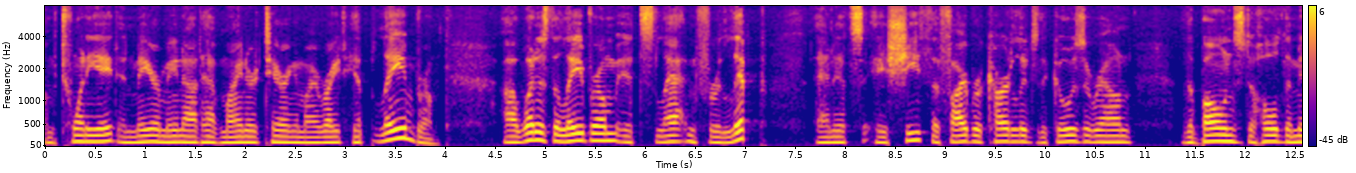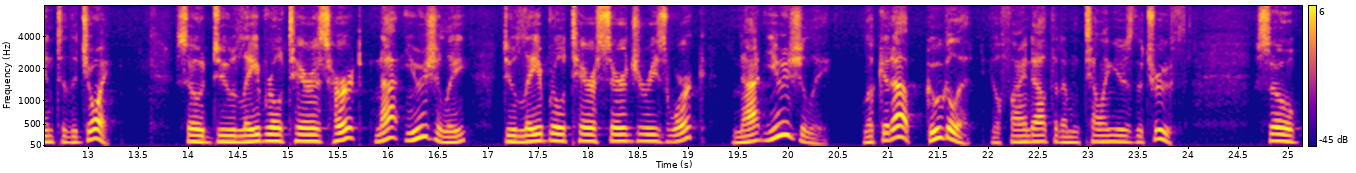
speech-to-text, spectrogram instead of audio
I'm 28 and may or may not have minor tearing in my right hip labrum. Uh, what is the labrum? It's Latin for lip, and it's a sheath of fibrocartilage that goes around the bones to hold them into the joint. So, do labral tears hurt? Not usually. Do labral tear surgeries work? Not usually. Look it up, Google it. You'll find out that I'm telling you is the truth. So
